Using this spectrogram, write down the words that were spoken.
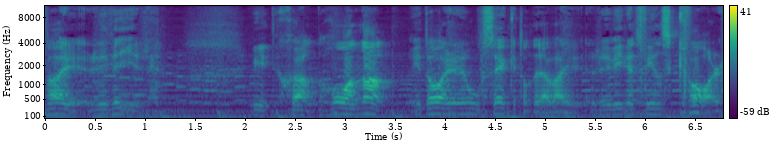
vargrevir vid sjön Hånan. Idag är det osäkert om det där vargreviret finns kvar.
